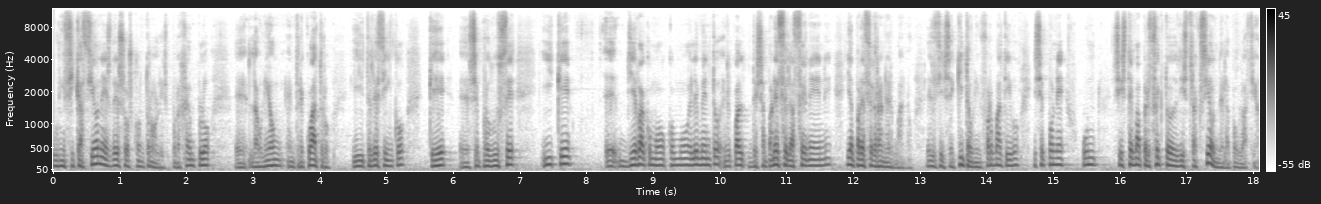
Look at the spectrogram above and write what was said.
unificaciones de esos controles. Por ejemplo, eh, la unión entre Cuatro y Telecinco, que eh, se produce y que eh, lleva como, como, elemento en el cual desaparece la CNN y aparece Gran Hermano. Es decir, se quita un informativo y se pone un sistema perfecto de distracción de la población.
